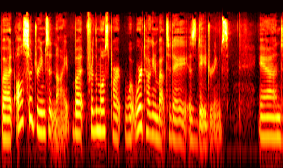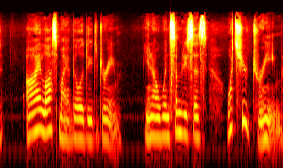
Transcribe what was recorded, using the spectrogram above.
but also dreams at night. But for the most part, what we're talking about today is daydreams. And I lost my ability to dream. You know, when somebody says, What's your dream?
